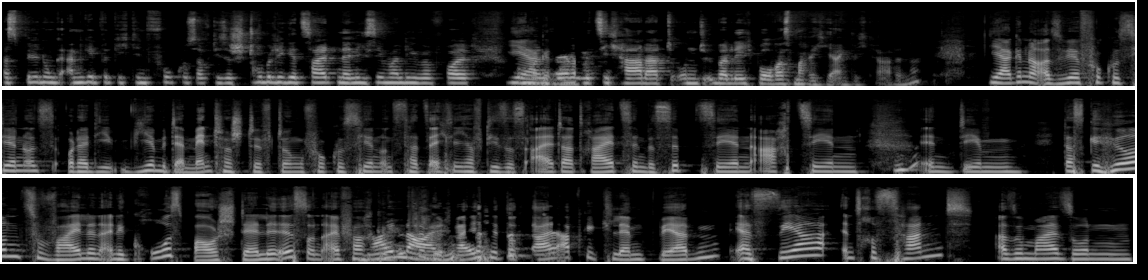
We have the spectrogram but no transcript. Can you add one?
was Bildung angeht, wirklich den Fokus auf diese strubbelige Zeit, nenne ich sie mal liebevoll, wo ja, man genau. selber mit sich hadert und überlegt, boah, was mache ich hier eigentlich gerade? Ne? Ja, genau. Also wir fokussieren uns oder die wir mit der Mentorstiftung fokussieren uns tatsächlich auf dieses Alter 13 bis 17, 18, mhm. in dem das Gehirn zuweilen eine Großbaustelle ist und einfach. Bereiche total abgeklemmt werden. Er ist sehr interessant, also mal so ein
